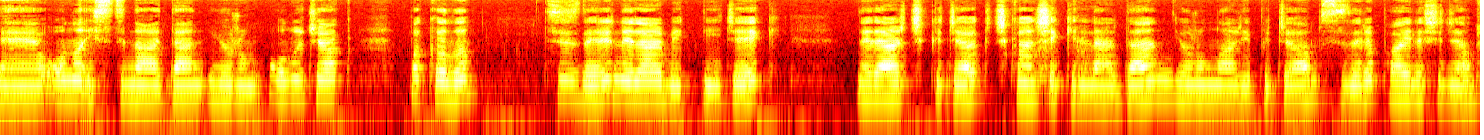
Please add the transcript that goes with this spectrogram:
e, ona istinaden yorum olacak. Bakalım sizleri neler bekleyecek, neler çıkacak, çıkan şekillerden yorumlar yapacağım, sizlere paylaşacağım.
